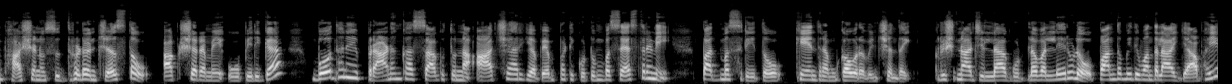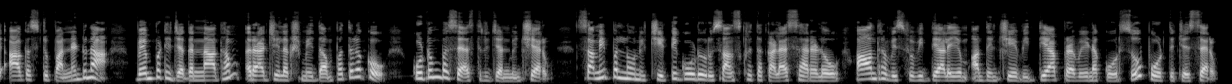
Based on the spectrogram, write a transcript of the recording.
భాషను సుదృఢం చేస్తూ అక్షరమే ఊపిరిగా బోధనే ప్రాణంగా సాగుతున్న ఆచార్య వెంపటి కుటుంబ శాస్త్రిని పద్మశ్రీతో కేంద్రం గౌరవించింది. కృష్ణా జిల్లా గుడ్లవల్లేరులో పంతొమ్మిది వందల యాభై ఆగస్టు పన్నెండున వెంపటి జగన్నాథం రాజ్యలక్ష్మి దంపతులకు కుటుంబ శాస్త్రి జన్మించారు. సమీపంలోని చిట్టిగూడూరు సంస్కృత కళాశాలలో ఆంధ్ర విశ్వవిద్యాలయం అందించే విద్యా ప్రవీణ కోర్సు పూర్తి చేశారు.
